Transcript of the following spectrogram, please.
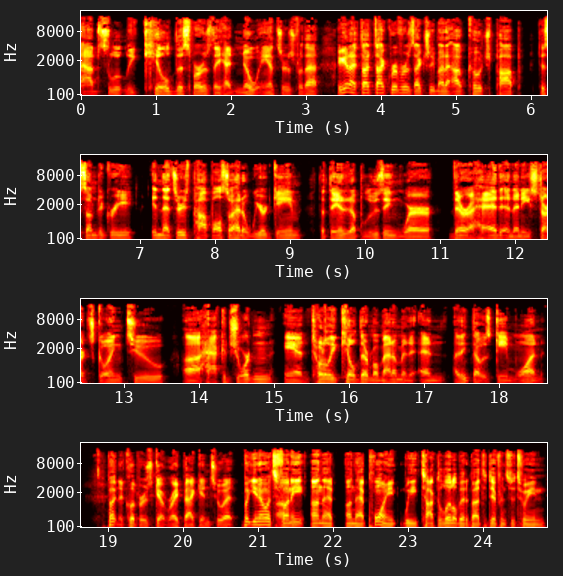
absolutely killed the Spurs. They had no answers for that. Again, I thought Doc Rivers actually might have outcoached Pop to some degree in that series. Pop also had a weird game that they ended up losing where they're ahead and then he starts going to uh, hack Jordan and totally killed their momentum. And, and I think that was game one. But the Clippers get right back into it. But you know what's um, funny on that on that point? We talked a little bit about the difference between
